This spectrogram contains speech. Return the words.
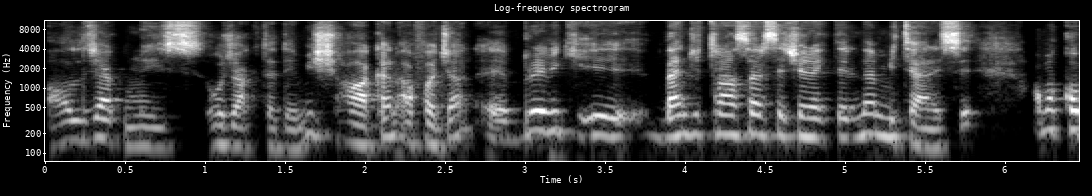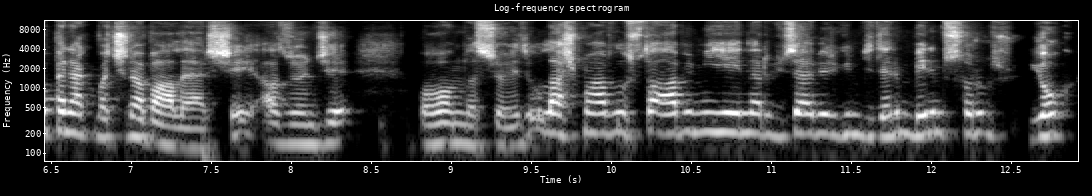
alacak mıyız Ocak'ta demiş Hakan Afacan. E, Breivik e, bence transfer seçeneklerinden bir tanesi. Ama Kopenhag maçına bağlı her şey. Az önce babam da söyledi. Ulaş Mavi Usta abim iyi yayınlar güzel bir gün dilerim. Benim sorum yok.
